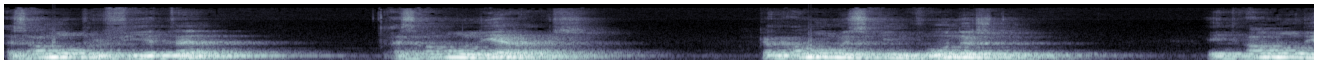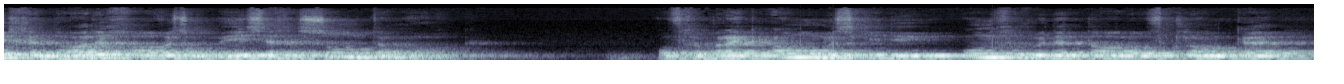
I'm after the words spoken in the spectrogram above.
Is almal profete? Is almal leraars? Kan almal miskien wonders doen? Het almal die genadegawes om mense gesond te maak? Of gebruik almal miskien die ongewone tale of klanke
